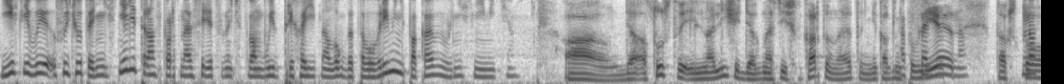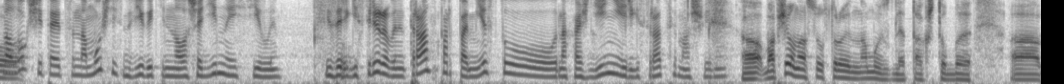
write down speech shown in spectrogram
Если вы с учета не сняли транспортное средство, значит, вам будет приходить налог до того времени, пока вы его не снимете. а, отсутствие или наличие диагностической карты на это никак не повлияет. Абсолютно. Так что... У нас налог считается на мощность двигателя, на лошадиные силы. И зарегистрированный транспорт по месту нахождения и регистрации машины. А, Вообще у нас все устроено, на мой взгляд, так, чтобы, э,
